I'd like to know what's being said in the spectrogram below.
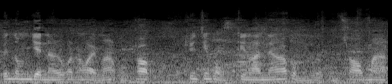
เป็นนมเย็นนะทุกคนอร่อยมากผมชอบ จริงๆผมกินร้านนี้แล้วผมผมชอบมาก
